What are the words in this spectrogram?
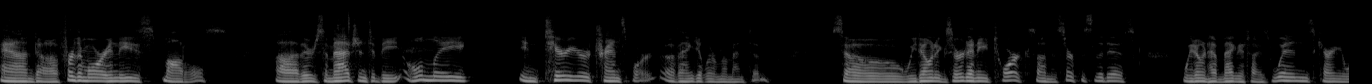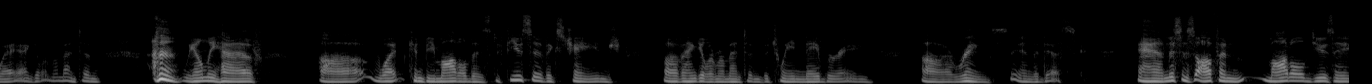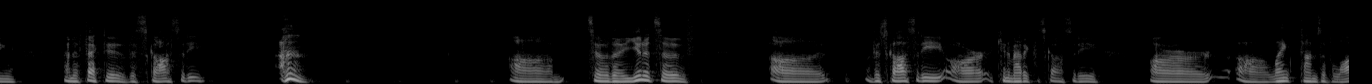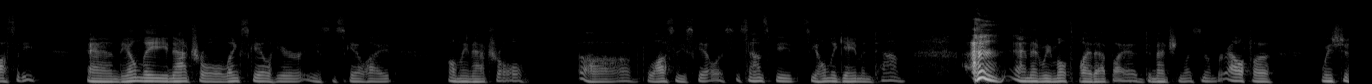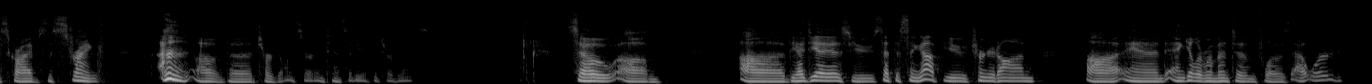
And uh, furthermore, in these models, uh, there's imagined to be only interior transport of angular momentum. So we don't exert any torques on the surface of the disk. We don't have magnetized winds carrying away angular momentum. we only have uh, what can be modeled as diffusive exchange of angular momentum between neighboring uh, rings in the disk. And this is often modeled using an effective viscosity um, so the units of uh, viscosity are kinematic viscosity are uh, length times the velocity. And the only natural length scale here is the scale height. Only natural uh, velocity scale is the sound speed. It's the only game in town. and then we multiply that by a dimensionless number alpha, which describes the strength of the turbulence or intensity of the turbulence. So um, uh, the idea is you set this thing up, you turn it on, uh, and angular momentum flows outward,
